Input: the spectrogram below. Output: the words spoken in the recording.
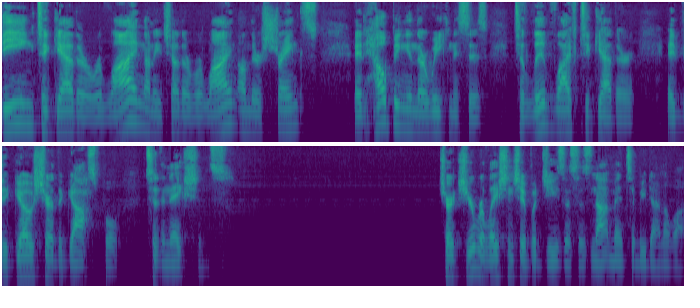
being together, relying on each other, relying on their strengths, and helping in their weaknesses to live life together and to go share the gospel to the nations. Church, your relationship with Jesus is not meant to be done alone.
